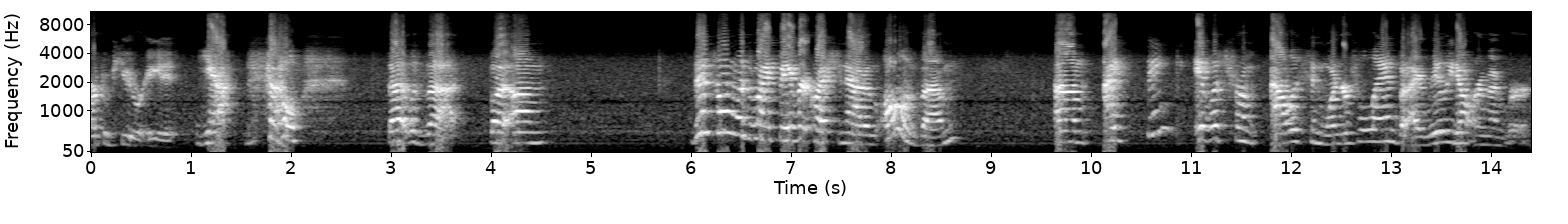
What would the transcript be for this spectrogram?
Our computer ate it. yeah, so that was that. But um, this one was my favorite question out of all of them. Um, I think it was from Alice in Wonderful Land, but I really don't remember.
